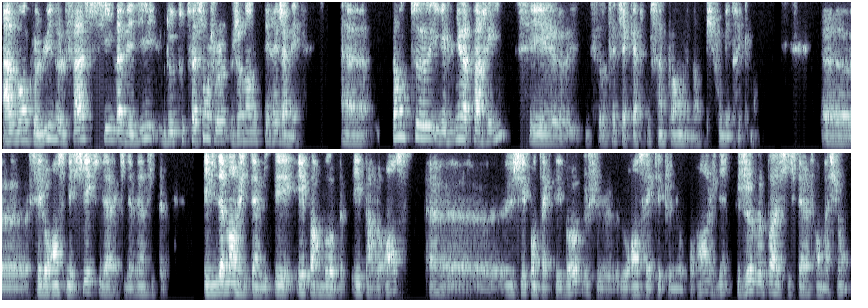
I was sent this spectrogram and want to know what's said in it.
avant que lui ne le fasse s'il m'avait dit de toute façon, je, n'en ferai jamais. quand il est venu à Paris, c'est peut-être il y a 4 ou 5 ans maintenant, pifométriquement, c'est Laurence Messier qui l'avait invité. Évidemment, été invité et par Bob et par Laurence. Euh, j'ai contacté Bob, Laurence a été tenue au courant. Je dis, je ne veux pas assister à la formation.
